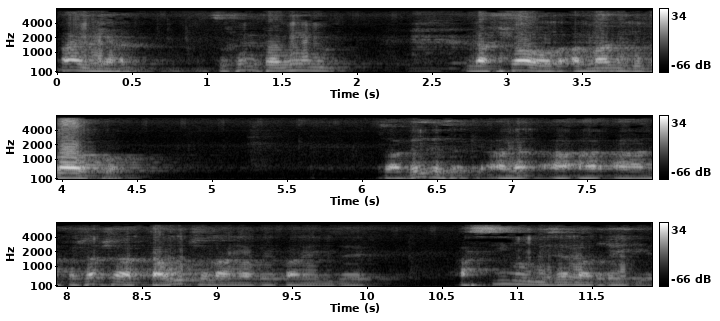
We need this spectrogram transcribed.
מה העניין? צריכים לפעמים לחשוב על מה מדובר פה. אני חושב שהטעות שלנו הרבה פעמים זה, עשינו מזה מדרגה.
